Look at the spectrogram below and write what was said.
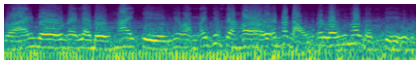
Đoạn đường này là đường hai chiều, nhưng mà mấy chiếc xe hơi nó đậu, nó lớn hết một chiều đó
